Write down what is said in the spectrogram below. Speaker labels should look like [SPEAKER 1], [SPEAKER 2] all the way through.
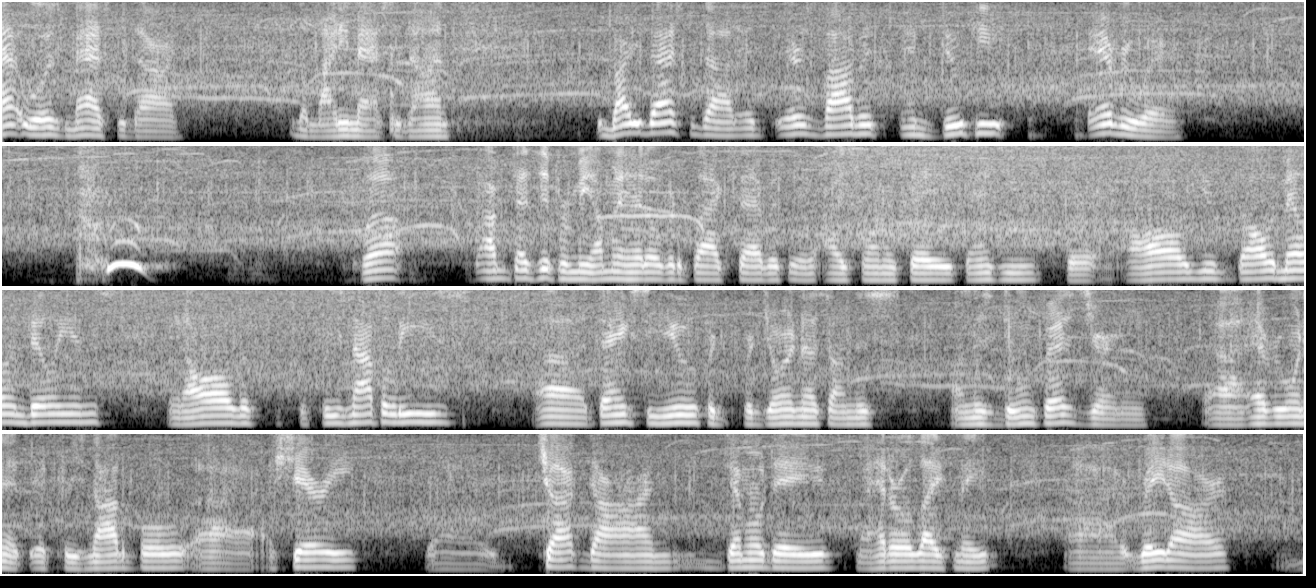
[SPEAKER 1] that was Mastodon, the mighty Mastodon. The mighty Mastodon. It, there's vomit and dookie everywhere. Whew. Well, um, that's it for me. I'm gonna head over to Black Sabbath, and I just want to say thank you for all you, all the Melonvillians and all the the Friesnopolis. Uh, thanks to you for, for joining us on this on this Doomfest journey. Uh, everyone at, at Freezknotable, uh, Sherry, uh, Chuck, Don, Demo Dave, my hetero life mate, uh, Radar,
